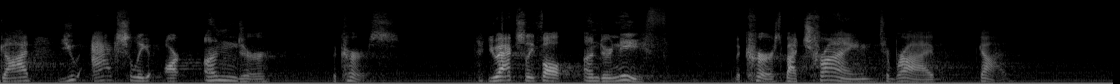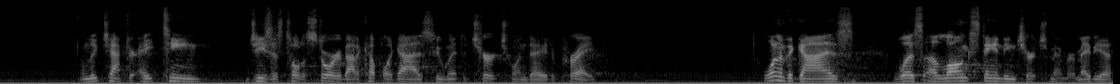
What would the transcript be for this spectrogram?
God, you actually are under the curse. You actually fall underneath the curse by trying to bribe God. In Luke chapter 18, Jesus told a story about a couple of guys who went to church one day to pray. One of the guys was a long-standing church member, maybe a,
